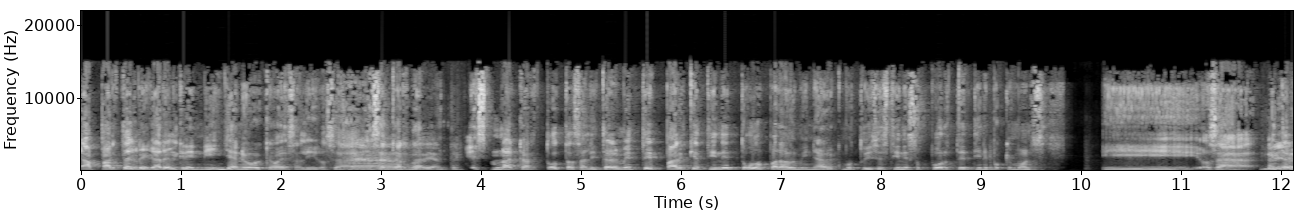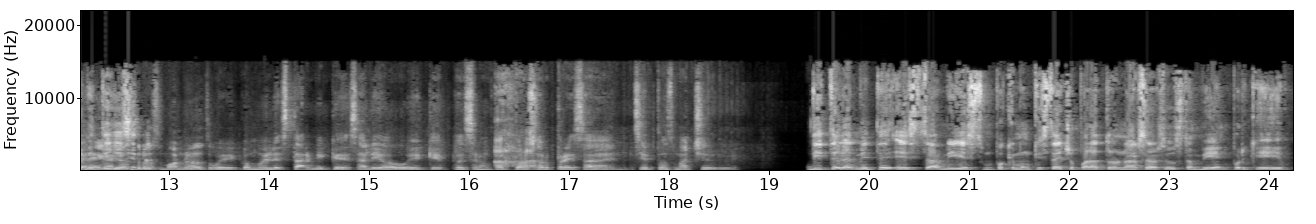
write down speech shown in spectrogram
aparte agregar el Greninja nuevo que acaba de salir, o sea, ah, esa carta es una cartota, o sea, literalmente Palkia tiene todo para dominar, como tú dices, tiene soporte, tiene Pokémon y, o sea, literalmente hay otros monos, güey, como el Starmie que salió, güey, que puede ser un factor sorpresa en ciertos matches, güey. Literalmente, Starmie es un Pokémon que está hecho para tronarse a Arceus también, porque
